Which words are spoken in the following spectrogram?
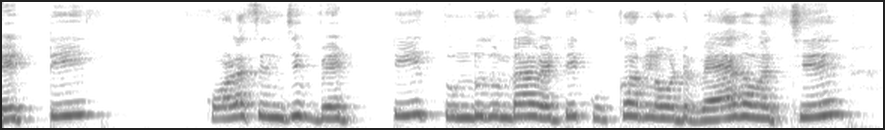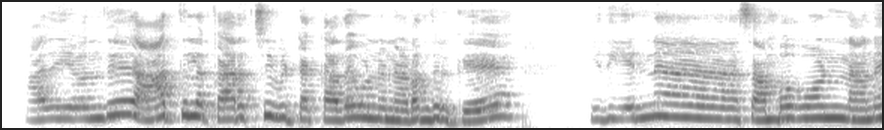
வெட்டி கொலை செஞ்சு வெட்டி துண்டு துண்டாக வெட்டி குக்கரில் போட்டு வேக வச்சு அதை வந்து ஆற்றுல கரைச்சி விட்ட கதை ஒன்று நடந்திருக்கு. இது என்ன சம்பவம்னு நான்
